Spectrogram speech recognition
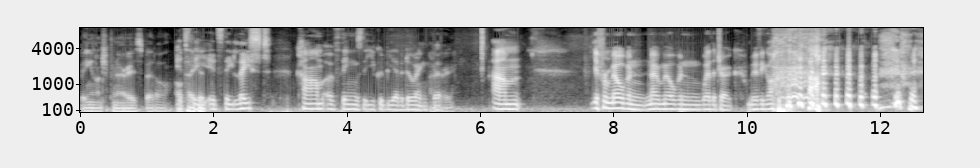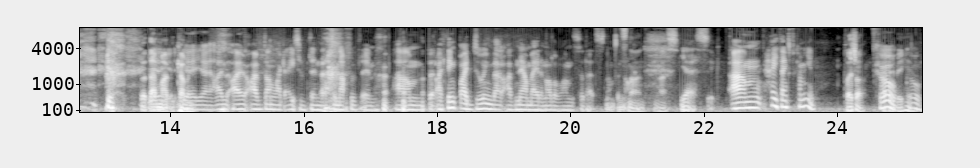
being an entrepreneur is, but I'll, I'll it's take the, it. It's the least calm of things that you could be ever doing. I But, agree. um, you're from Melbourne. No Melbourne weather joke. Moving on. But that Yeah, might be coming. Yeah, yeah. I, I, I've done like eight of them. That's enough of them. Um, but I think by doing that, I've now made another one. So that's number It's nine. nine. Nice. Yeah, sick. Um, hey, thanks for coming in. Pleasure. Cool, be here. cool.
